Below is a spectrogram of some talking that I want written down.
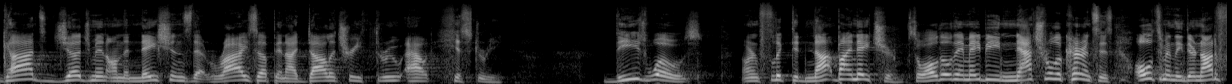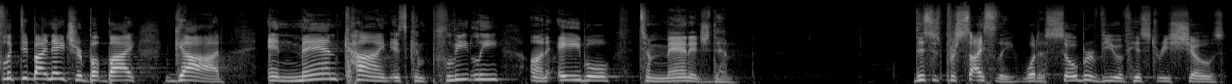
God's judgment on the nations that rise up in idolatry throughout history. These woes are inflicted not by nature. So, although they may be natural occurrences, ultimately they're not afflicted by nature, but by God. And mankind is completely unable to manage them. This is precisely what a sober view of history shows,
